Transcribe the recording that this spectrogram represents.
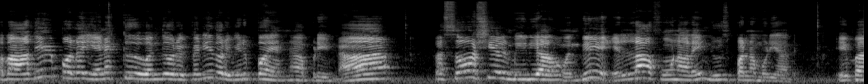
அப்போ அதே போல் எனக்கு வந்து ஒரு பெரியதொரு விருப்பம் என்ன அப்படின்னா இப்போ சோஷியல் மீடியாவை வந்து எல்லா ஃபோனாலையும் யூஸ் பண்ண முடியாது. இப்போ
